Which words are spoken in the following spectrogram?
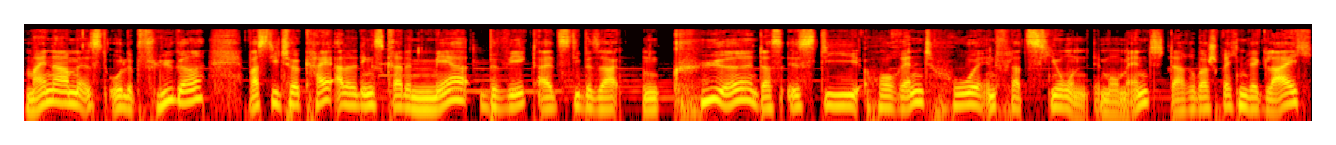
Mein Name ist Ole Pflüger. Was die Türkei allerdings gerade mehr bewegt als die besagten Kühe, das ist die horrend hohe Inflation im Moment. Darüber sprechen wir gleich.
